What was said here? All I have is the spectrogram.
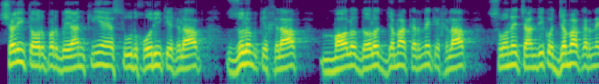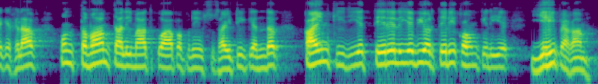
شرعی طور پر بیان کیے ہیں، سود خوری کے خلاف، ظلم کے خلاف، مال و دولت جمع کرنے کے خلاف، سونے چاندی کو جمع کرنے کے خلاف ان تمام تعلیمات کو آپ اپنی سوسائٹی کے اندر قائم کیجیے تیرے لیے بھی اور تیری قوم کے لیے یہی پیغام ہے۔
